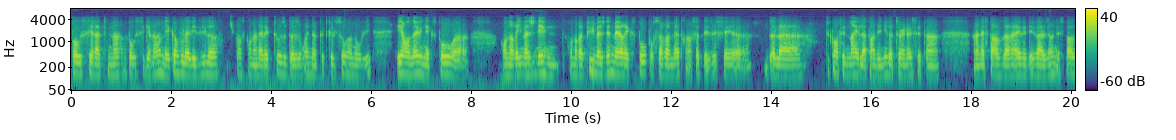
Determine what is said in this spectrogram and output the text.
pas aussi rapidement, pas aussi grand. Mais comme vous l'avez dit, là, je pense qu'on en avait tous besoin d'un peu de culture dans nos vies. Et on a une expo. Euh, on aurait imaginé une, on aurait pu imaginer une meilleure expo pour se remettre en fait des effets euh, de la du confinement et de la pandémie, le Turner, c'est un, un espace de rêve et d'évasion, un espace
